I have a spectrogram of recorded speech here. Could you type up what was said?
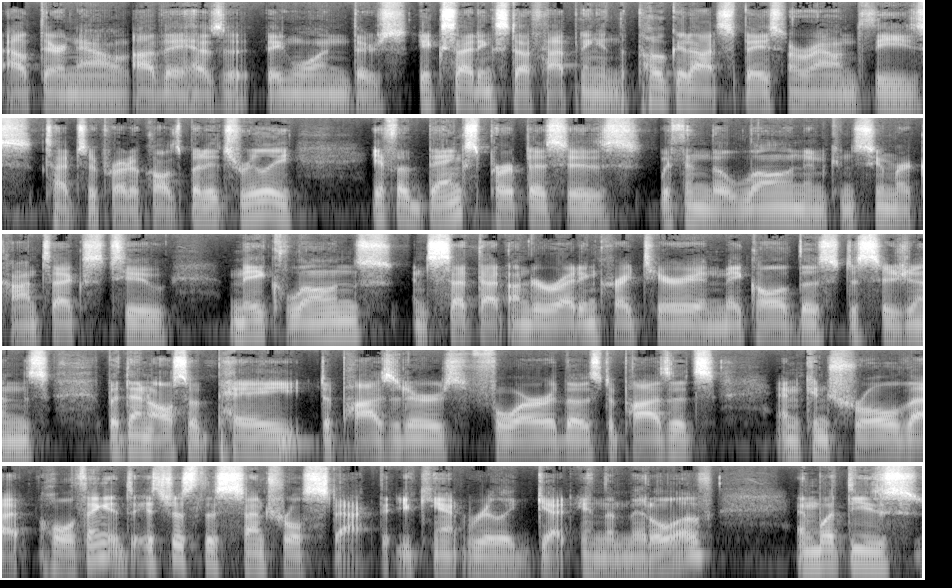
out there now. Aave has a big one. There's exciting stuff happening in the Polkadot space around these types of protocols. But it's really if a bank's purpose is within the loan and consumer context to make loans and set that underwriting criteria and make all of those decisions, but then also pay depositors for those deposits and control that whole thing, it's just this central stack that you can't really get in the middle of. And what these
